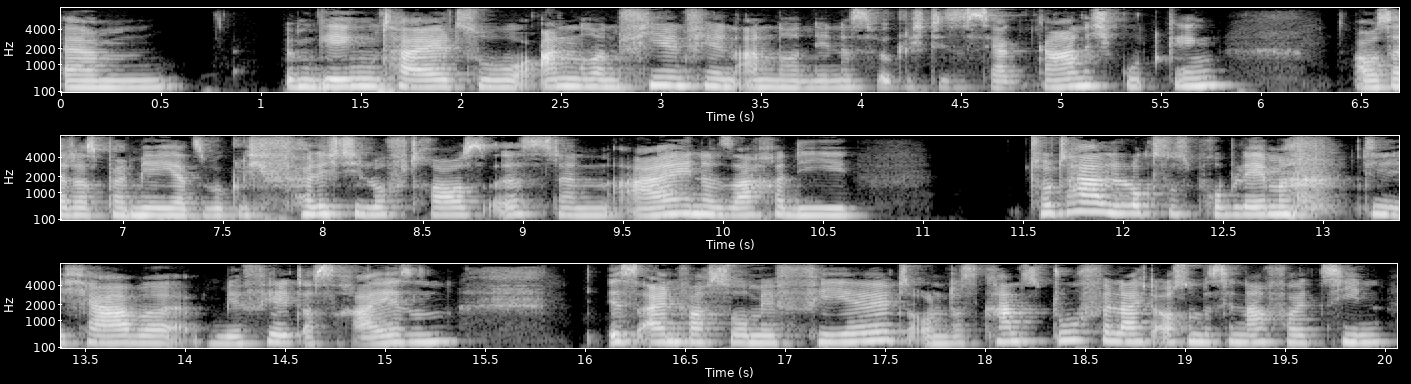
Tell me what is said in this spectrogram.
Ähm, Im Gegenteil zu anderen, vielen, vielen anderen, denen es wirklich dieses Jahr gar nicht gut ging. Außer dass bei mir jetzt wirklich völlig die Luft raus ist. Denn eine Sache, die totale Luxusprobleme, die ich habe. Mir fehlt das Reisen. Ist einfach so, mir fehlt, und das kannst du vielleicht auch so ein bisschen nachvollziehen,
